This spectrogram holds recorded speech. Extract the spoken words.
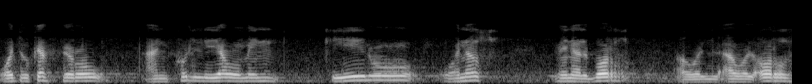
وتكفر عن كل يوم كيلو ونصف من البر أو أو الأرز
